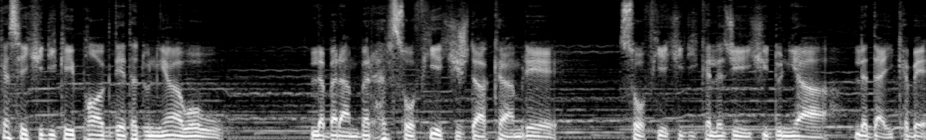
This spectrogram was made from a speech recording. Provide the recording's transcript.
کەسێکی دیکەی پاک دێتە دنیاوە و لە بەرامبەر هەر سۆفیەکیشدا کامرێ سۆفیەکی دیکە لە جێیەکی دنیا لە دایکەبێ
